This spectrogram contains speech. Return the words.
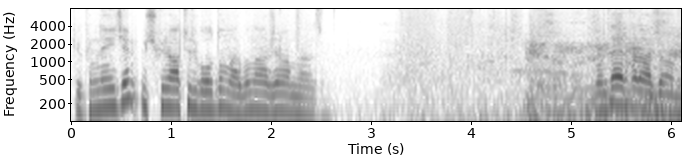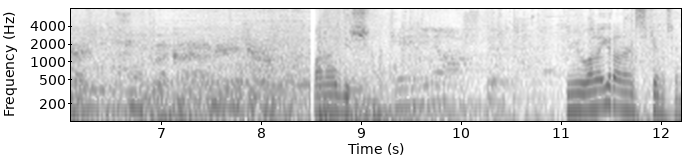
Kökünden yiyeceğim. 3600 gold'um var. Bunu harcamam lazım. Bunu da herhalde harcamam lazım. Bana gir. Bana gir ananı sikerim seni.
